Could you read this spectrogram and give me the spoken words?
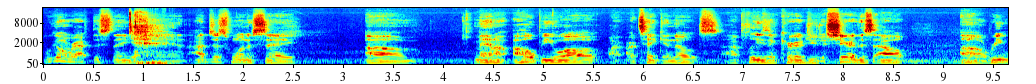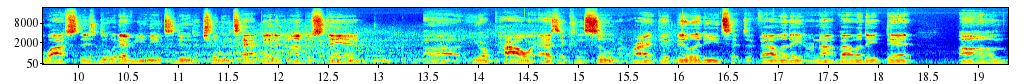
we're gonna wrap this thing up, man. I just want to say, um, man, I, I hope you all are, are taking notes. I please encourage you to share this out, uh, rewatch this, do whatever you need to do to truly tap in and understand uh, your power as a consumer, right? The ability to, to validate or not validate debt. Um,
